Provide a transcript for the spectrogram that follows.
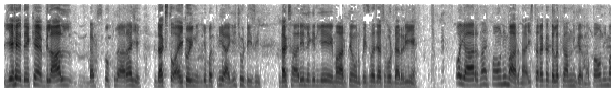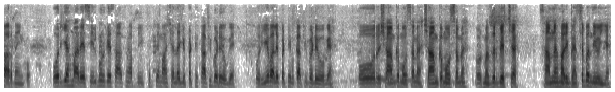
ये देखें, बिलाल डक्स को खिला रहा है ये। डक्स तो आई कोई नहीं, ये बकरी आ गई छोटी सी। डक्स आ रही है, लेकिन ये मारते हैं उनको, इस वजह से वो डर रही हैं। ओ यार, ना, पाँव नहीं मारना, इस तरह का गलत काम नहीं करना, पाँव नहीं मारना इनको। और ये हमारे असील मुर्गे साथ में आप देख सकते हैं, माशाल्लाह, ये पट्टे काफ़ी बड़े हो गए। और ये वाले पट्टे भी काफ़ी बड़े हो गए। और शाम का मौसम है, शाम का मौसम है, और मंजर भी अच्छा है। सामने हमारी भैंसें बंधी हुई हैं।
